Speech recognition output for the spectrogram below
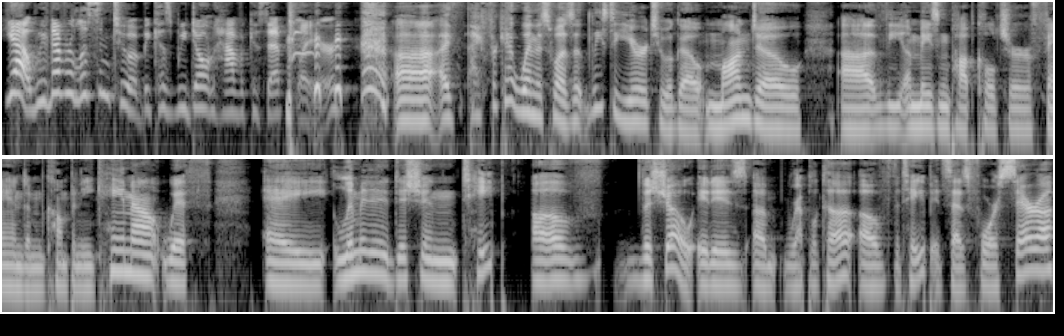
Yeah, we've never listened to it because we don't have a cassette player. Uh, I, I forget when this was, at least a year or two ago. Mondo, uh, the amazing pop culture fandom company, came out with a limited edition tape of the show. It is a replica of the tape. It says for Sarah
